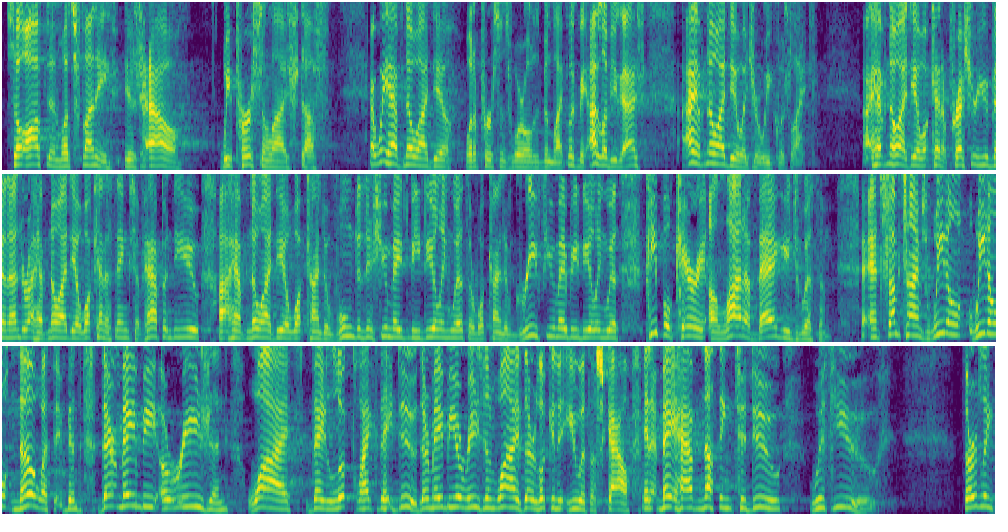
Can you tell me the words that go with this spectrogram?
So often, what's funny is how we personalize stuff, and we have no idea what a person's world has been like. Look at me, I love you guys. I have no idea what your week was like. I have no idea what kind of pressure you've been under. I have no idea what kind of things have happened to you. I have no idea what kind of woundedness you may be dealing with or what kind of grief you may be dealing with. People carry a lot of baggage with them. And sometimes we don't, we don't know what they've been. There may be a reason why they look like they do. There may be a reason why they're looking at you with a scowl, and it may have nothing to do with you. Thirdly,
